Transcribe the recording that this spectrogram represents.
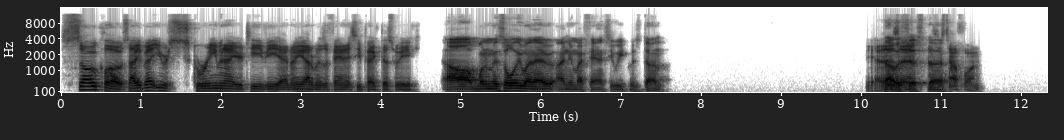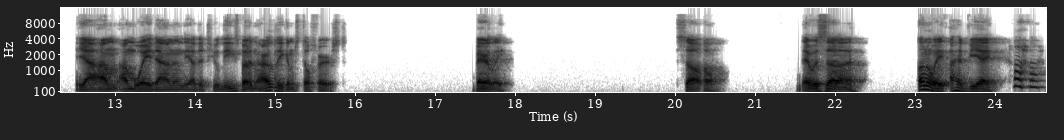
So close. I bet you were screaming at your TV. I know you had him as a fantasy pick this week. Uh, when Masoli went out, I knew my fantasy week was done. Yeah, that, that was, a, just a, a tough one. Yeah, I'm I'm way down in the other two leagues, but in our league, I'm still first. Barely. So it was uh oh no wait, I had VA.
